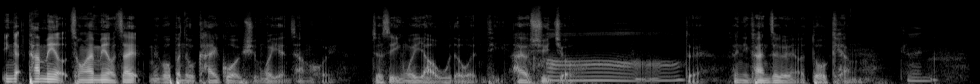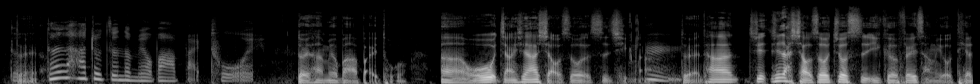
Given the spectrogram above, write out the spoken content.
应该他没有，从来没有在美国本土开过巡回演唱会。就是因为药物的问题，还有酗酒，哦对，所以你看这个人有多强，真的，对，但是他就真的没有办法摆脱，哎，对他没有办法摆脱。呃，我讲一下他小时候的事情啦，嗯，对他，其其实他小时候就是一个非常有天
